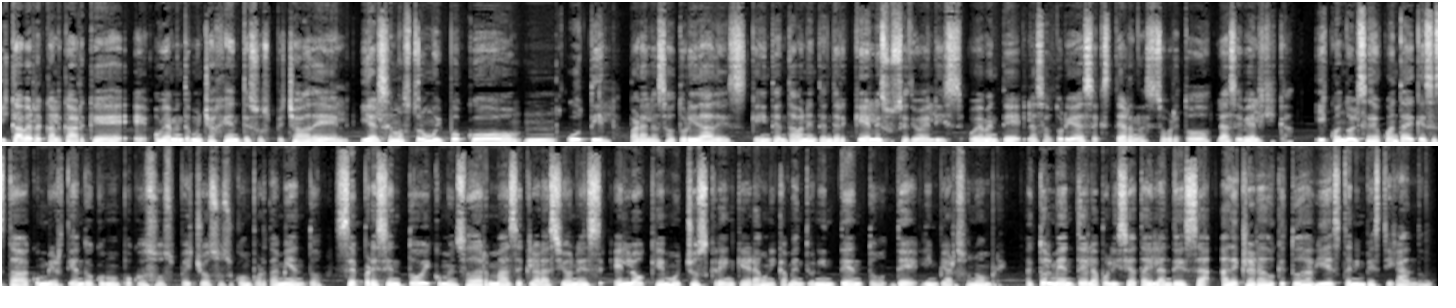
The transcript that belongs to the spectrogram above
Y cabe recalcar que eh, obviamente mucha gente sospechaba de él y él se mostró muy poco mm, útil para las autoridades que intentaban entender qué le sucedió a Elise, obviamente las autoridades externas, sobre todo las de Bélgica. Y cuando él se dio cuenta de que se estaba convirtiendo como un poco sospechoso su comportamiento, se presentó y comenzó a dar más declaraciones en lo que muchos creen que era únicamente un intento de limpiar su nombre. Actualmente la policía tailandesa ha declarado que todavía están investigando,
